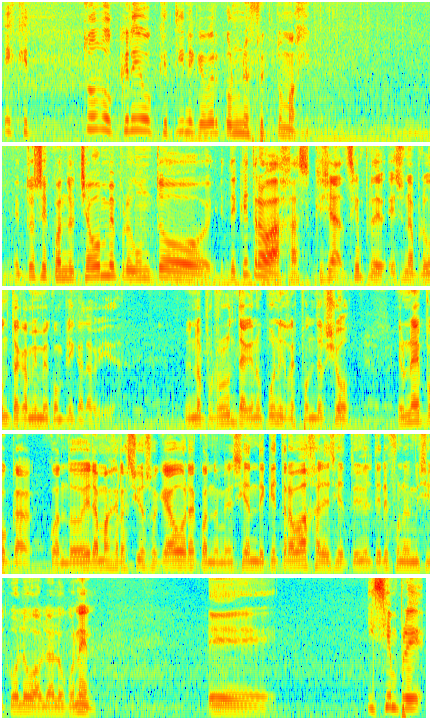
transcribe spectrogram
es que todo creo que tiene que ver con un efecto mágico. Entonces cuando el chabón me preguntó, ¿de qué trabajas? Que ya siempre es una pregunta que a mí me complica la vida. Es una pregunta que no puedo ni responder yo. En una época, cuando era más gracioso que ahora, cuando me decían de qué trabaja, le decía, te doy el teléfono de mi psicólogo, hablalo con él. Eh, y siempre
